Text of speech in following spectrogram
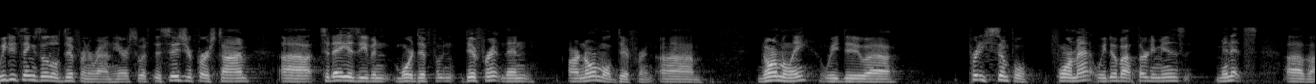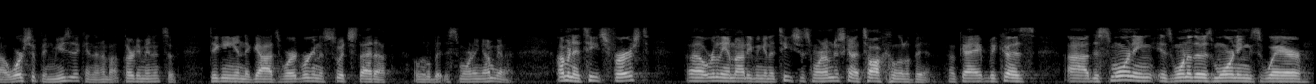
we do things a little different around here. So if this is your first time, uh, today is even more different, different than our normal different. Um, normally, we do a pretty simple format. We do about 30 minutes, minutes of uh, worship and music, and then about 30 minutes of digging into God's Word. We're going to switch that up a little bit this morning. I'm going to I'm going to teach first. Uh, really, I'm not even going to teach this morning. I'm just going to talk a little bit, okay? Because uh, this morning is one of those mornings where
